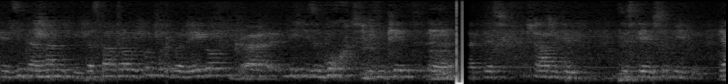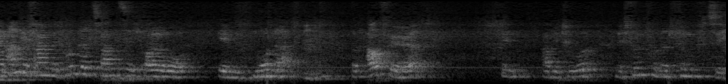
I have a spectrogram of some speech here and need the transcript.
den Sie da nannten, das war, glaube ich, unsere Überlegung, äh, nicht diese Wucht diesem Kind äh, des staatlichen Systems zu bieten. Wir haben angefangen mit 120 Euro im Monat und aufgehört im Abitur mit 550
